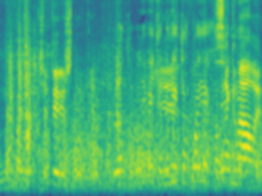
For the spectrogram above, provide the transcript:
Ну. Четыре штуки. Удивительно, И Виктор поехал. Сигналы.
